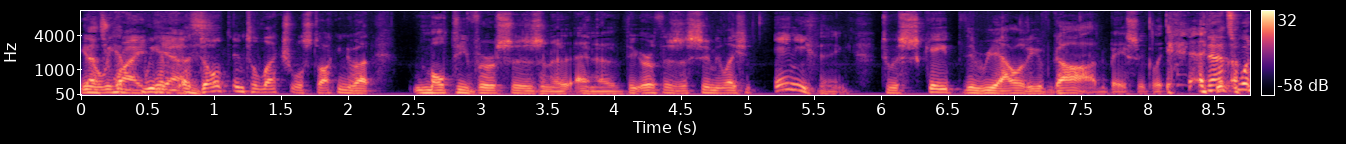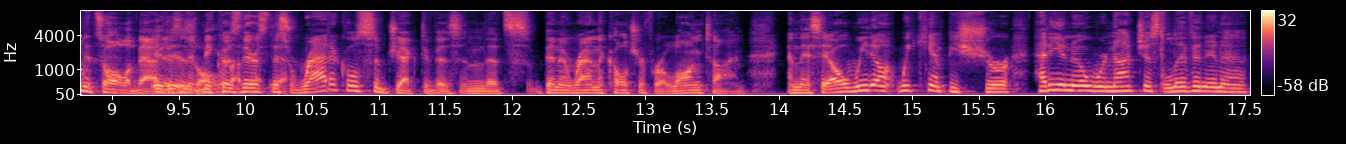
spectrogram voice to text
You know, That's we have, right, we have yes. adult intellectuals talking about multiverses and, a, and a, the Earth is a simulation. Anything to escape the reality of God, basically. That's what it's all about, It isn't is it? Because there's that, this radical subjectivism that's been around the culture for a long time, and they say, "Oh, we don't, we can't be sure. How do you know we're not just living in a,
